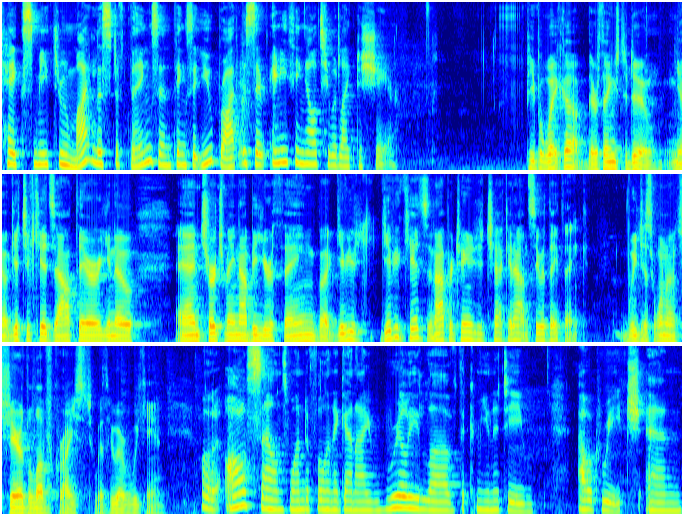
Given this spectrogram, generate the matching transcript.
takes me through my list of things and things that you brought. Is there anything else you would like to share? People wake up. There are things to do. You know, get your kids out there, you know, and church may not be your thing, but give your give your kids an opportunity to check it out and see what they think. We just want to share the love of Christ with whoever we can. Well, it all sounds wonderful. And again, I really love the community outreach and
